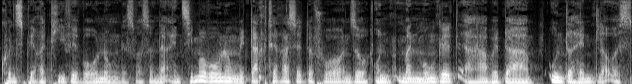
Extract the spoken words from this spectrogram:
konspirative Wohnung. Das war so eine Einzimmerwohnung mit Dachterrasse davor und so. Und man munkelt, er habe da Unterhändler aus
